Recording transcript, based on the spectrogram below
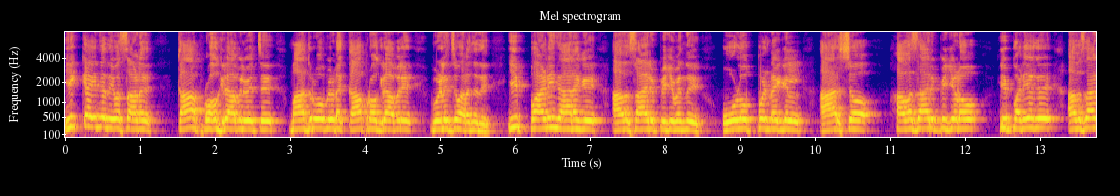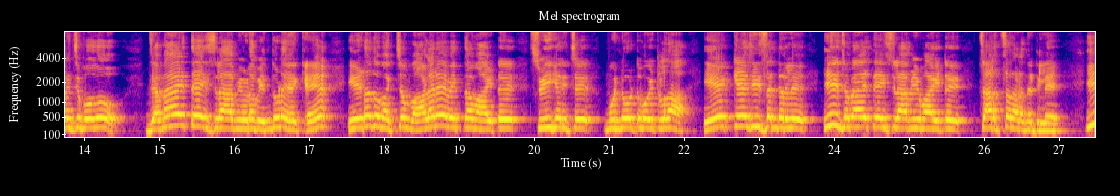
ഈ കഴിഞ്ഞ ദിവസമാണ് കാ പ്രോഗ്രാമിൽ വെച്ച് മാതൃഭൂമിയുടെ കാ പ്രോഗ്രാമിൽ വിളിച്ചു പറഞ്ഞത്. ഈ പണി ഞാനങ്ങ് അവസാനിപ്പിക്കുമെന്ന് ഉളുപ്പുണ്ടെങ്കിൽ ആർഷോ അവസാനിപ്പിക്കണോ? ഈ പണിയങ്ങ് അവസാനിച്ചു പോകൂ. ജമാഅത്തെ ഇസ്ലാമിയുടെ പിന്തുണയൊക്കെ ഇടതുപക്ഷം വളരെ വ്യക്തമായിട്ട് സ്വീകരിച്ച് മുന്നോട്ട് പോയിട്ടുള്ളതാ. എ കെ ജി സെന്ററിൽ ഈ ജമാഅത്തെ ഇസ്ലാമിയുമായിട്ട് ചർച്ച നടന്നിട്ടില്ലേ? ഈ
